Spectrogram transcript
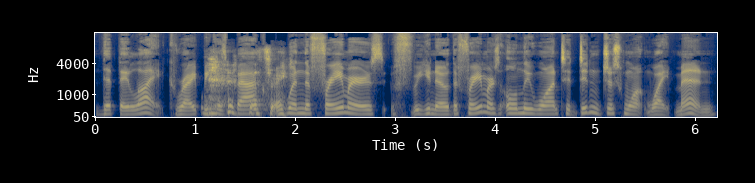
that they like, right? Because back right. when the framers, you know, the framers only wanted didn't just want white men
